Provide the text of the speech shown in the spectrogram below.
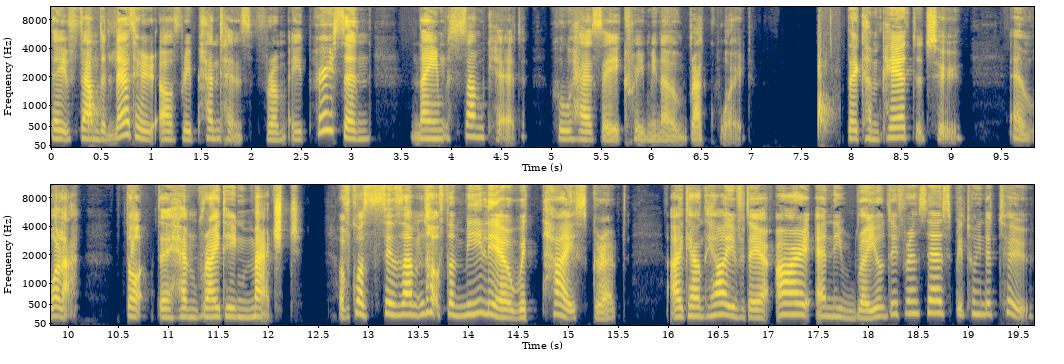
they found a letter of repentance from a person named Samkid who has a criminal record. They compared the two, and voila, thought the handwriting matched. Of course, since I'm not familiar with Thai script, I can't tell if there are any real differences between the two.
